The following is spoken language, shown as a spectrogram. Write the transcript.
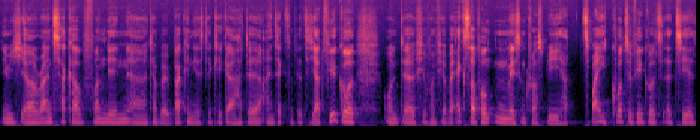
Nämlich äh, Ryan Sucker von den äh, Tampa Bay Buccaneers, der Kicker, hatte ein 46 Yard Field Goal und äh, 4 von 4 bei Extrapunkten. Mason Crosby hat zwei kurze Field Goals erzielt,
